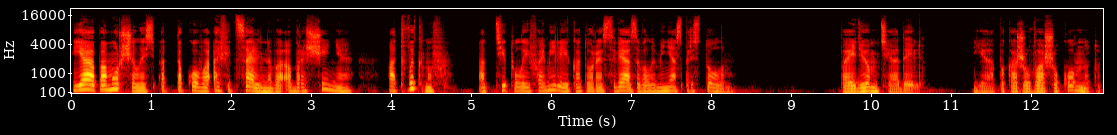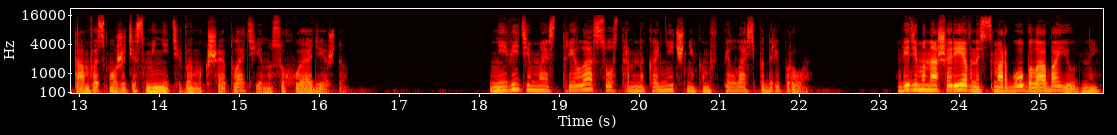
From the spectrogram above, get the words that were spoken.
Я поморщилась от такого официального обращения, отвыкнув от титула и фамилии, которая связывала меня с престолом. Пойдемте, Адель. Я покажу вашу комнату, там вы сможете сменить вымокшее платье на сухую одежду. Невидимая стрела с острым наконечником впилась под ребро. Видимо, наша ревность с Марго была обоюдной.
